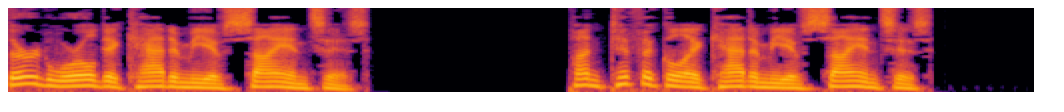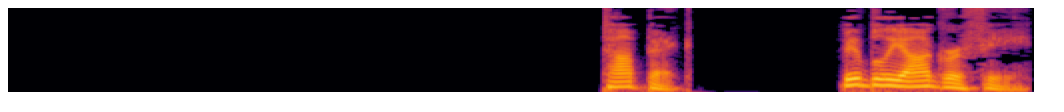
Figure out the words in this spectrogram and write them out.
Third World Academy of Sciences. Pontifical Academy of Sciences Bibliography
